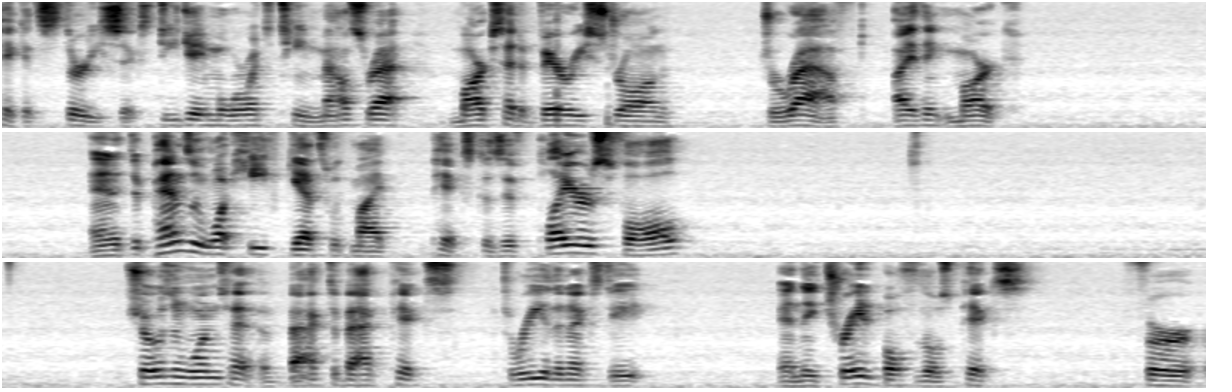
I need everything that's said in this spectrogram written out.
pick It's 36. DJ Moore went to Team Mouse Rat. Mark's had a very strong draft. I think Mark. And it depends on what Heath gets with my picks, because if players fall, chosen ones have back to back picks, three of the next eight, and they traded both of those picks for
